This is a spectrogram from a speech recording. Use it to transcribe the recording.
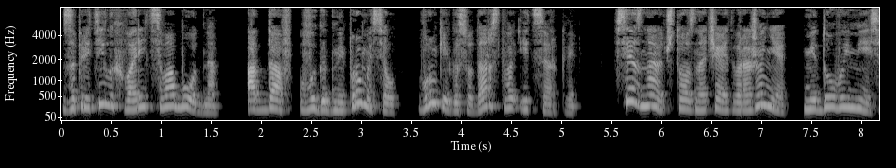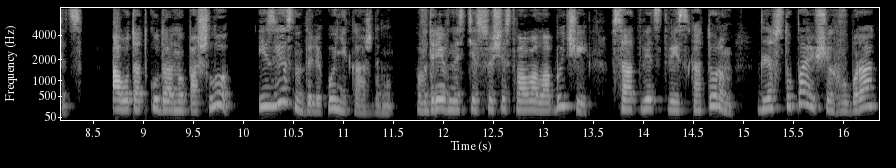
запретил их варить свободно, отдав выгодный промысел в руки государства и церкви. Все знают, что означает выражение «медовый месяц», а вот откуда оно пошло, известно далеко не каждому. В древности существовал обычай, в соответствии с которым для вступающих в брак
